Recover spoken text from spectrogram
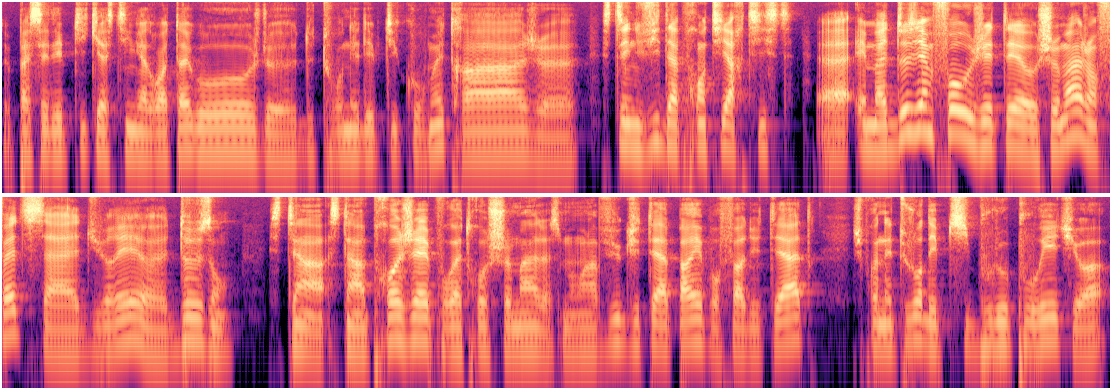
de passer des petits castings à droite à gauche, de, de tourner des petits courts-métrages. euh. C'était une vie d'apprenti artiste. Euh, et ma deuxième fois où j'étais au chômage, en fait, ça a duré euh, deux ans. C'était un, un projet pour être au chômage à ce moment-là. Vu que j'étais à Paris pour faire du théâtre, je prenais toujours des petits boulots pourris, tu vois.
